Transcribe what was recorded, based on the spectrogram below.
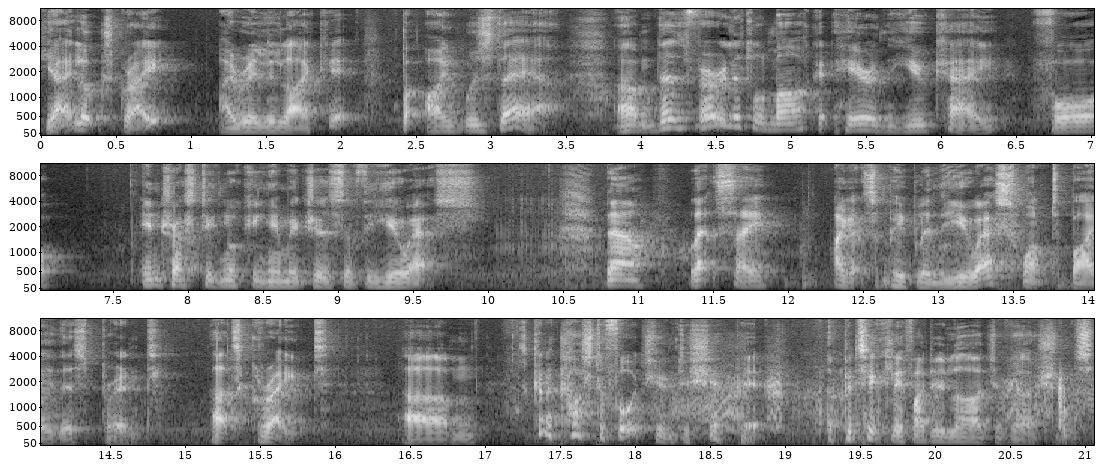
yeah, it looks great. I really like it, but I was there. Um, there's very little market here in the UK for interesting looking images of the US. Now, let's say I get some people in the US want to buy this print. That's great. Um, it's going to cost a fortune to ship it, particularly if I do larger versions.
